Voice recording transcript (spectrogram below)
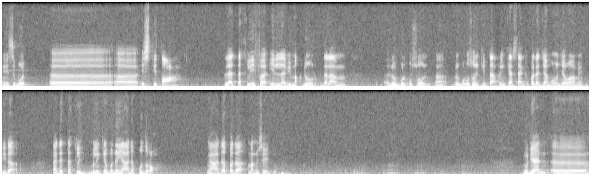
yang disebut uh, uh, istita'ah la taklifa illa bimaqdur dalam lubul usul ha? lubul usul kitab ringkasan kepada jam'ul jawami tidak ada taklif melainkan benda yang ada kudrah yang ada pada manusia itu Kemudian uh,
